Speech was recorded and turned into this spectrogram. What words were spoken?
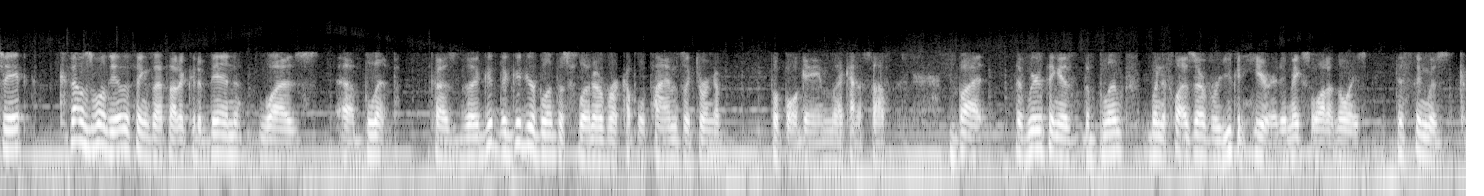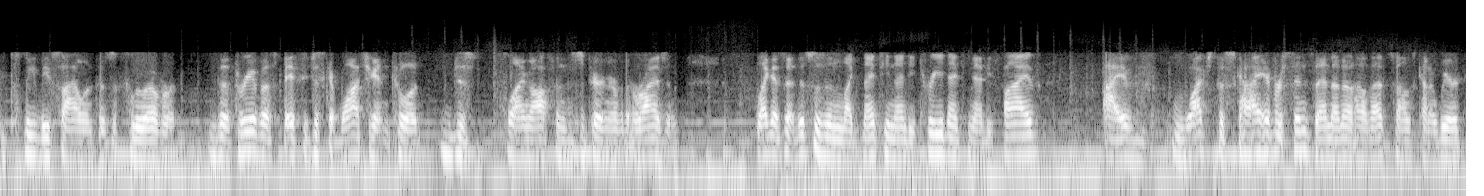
shape. Because that was one of the other things I thought it could have been was a blimp. Because the the Goodyear blimp has flown over a couple of times, like during a football game, that kind of stuff. But the weird thing is, the blimp, when it flies over, you can hear it. It makes a lot of noise. This thing was completely silent as it flew over. The three of us basically just kept watching it until it just flying off and disappearing over the horizon. Like I said, this was in like 1993, 1995. I've watched the sky ever since then. I know how that sounds kind of weird,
